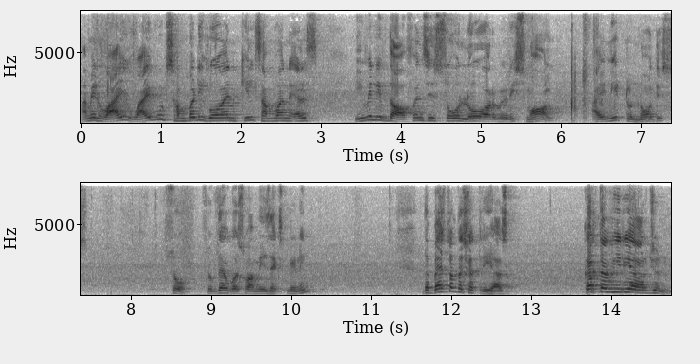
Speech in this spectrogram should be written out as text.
I mean, why, why would somebody go and kill someone else even if the offense is so low or very small? I need to know this. So, Sukdev Goswami is explaining the best of the Kshatriyas, Kartavirya Arjun,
